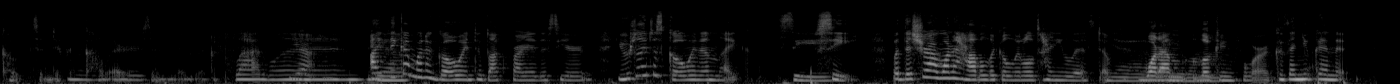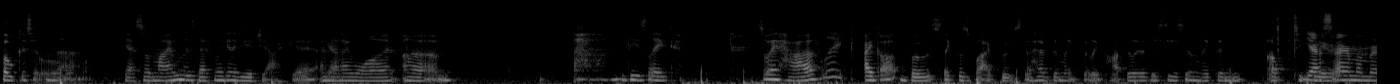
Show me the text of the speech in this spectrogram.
coats in different Mhm. colors and maybe like a plaid one. Yeah. I think I'm gonna go into Black Friday this year. Usually, I just go in and like see. see, but this year I want to have like a little tiny list of Yeah, what what I'm looking for, because then you can focus it a little Nah. bit. Yeah, so mine was definitely gonna be a jacket, and then I want um these like. So I have like I got boots like those black boots that have been like really popular this season, like the up to Yes, here. I remember.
